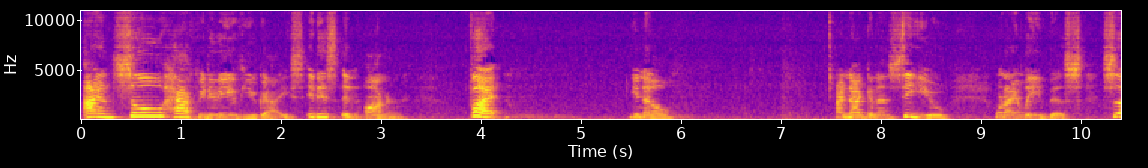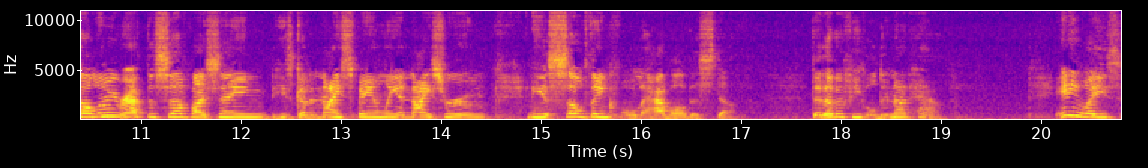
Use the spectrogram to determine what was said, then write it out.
I am so happy to be with you guys. It is an honor. But, you know, I'm not gonna see you when I leave this. So let me wrap this up by saying he's got a nice family, a nice room, and he is so thankful to have all this stuff that other people do not have. Anyways,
